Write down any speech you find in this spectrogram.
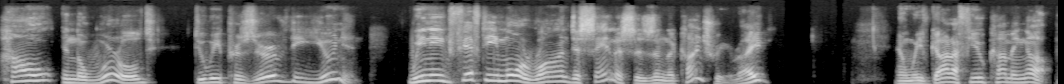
How in the world do we preserve the union? We need 50 more Ron DeSantis's in the country, right? And we've got a few coming up.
